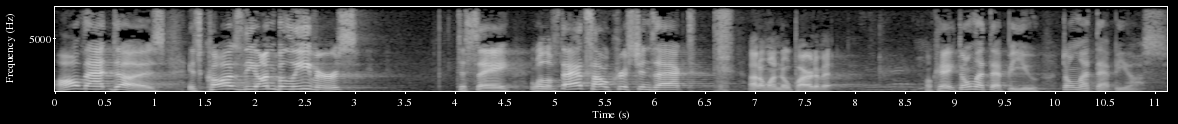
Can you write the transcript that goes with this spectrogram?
All that does is cause the unbelievers to say, well, if that's how Christians act, I don't want no part of it. Okay? Don't let that be you. Don't let that be us.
